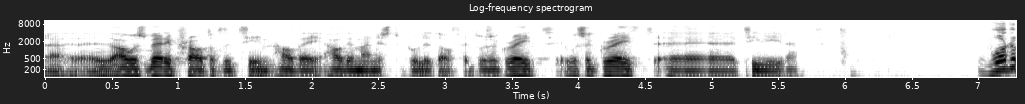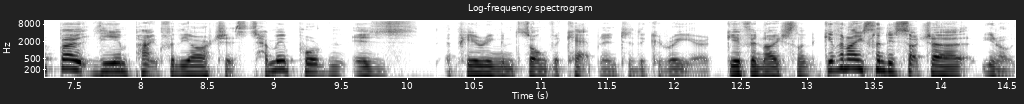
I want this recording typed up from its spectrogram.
uh, I was very proud of the team how they how they managed to pull it off. It was a great it was a great uh, TV event. What about the impact for the artists? How important is appearing in Söngvakeppnin into the career? Given Iceland, given Iceland is such a you know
